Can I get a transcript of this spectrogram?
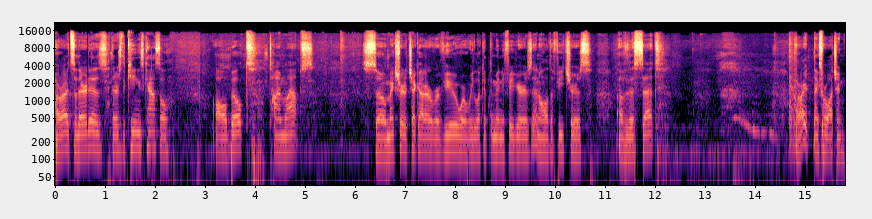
All right, so there it is. There's the King's Castle, all built, time lapse. So make sure to check out our review where we look at the minifigures and all the features of this set. All right, thanks for watching.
